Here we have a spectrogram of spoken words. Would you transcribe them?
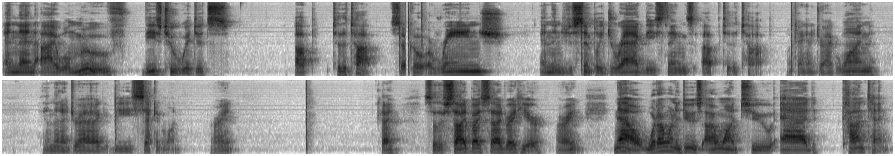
and then I will move these two widgets up to the top. So go arrange and then you just simply drag these things up to the top. Okay, I'm going to drag one and then I drag the second one. All right. Okay, so they're side by side right here. All right. Now, what I want to do is I want to add content.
